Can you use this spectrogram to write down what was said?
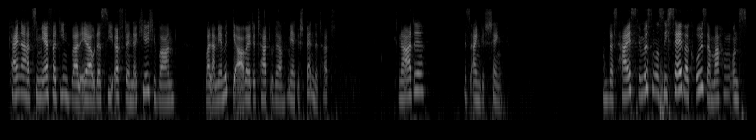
Keiner hat sie mehr verdient, weil er oder sie öfter in der Kirche waren, weil er mehr mitgearbeitet hat oder mehr gespendet hat. Gnade ist ein Geschenk. Und das heißt, wir müssen uns nicht selber größer machen, uns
